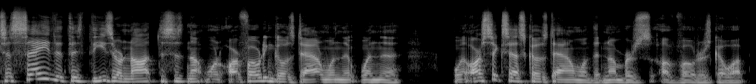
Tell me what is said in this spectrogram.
to say that this, these are not this is not when our voting goes down when the when the when our success goes down when the numbers of voters go up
